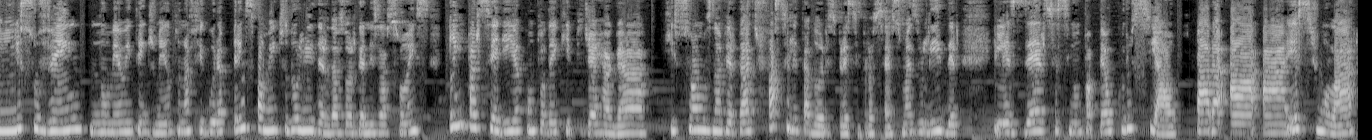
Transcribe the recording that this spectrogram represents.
E isso vem, no meu entendimento, na figura principalmente do líder das organizações, em parceria com toda a equipe de RH, que somos, na verdade, facilitadores para esse processo, mas o líder ele exerce assim, um papel crucial para a, a, estimular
